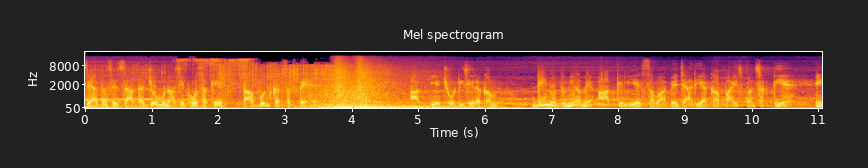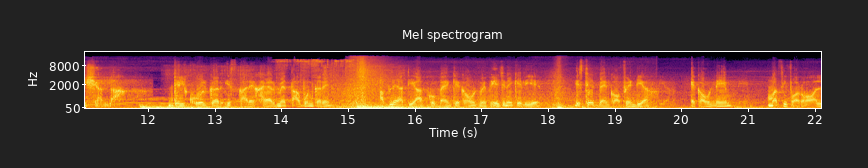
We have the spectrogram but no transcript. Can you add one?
زیادہ سے زیادہ جو مناسب ہو سکے تعاون کر سکتے ہیں۔ آپ کی یہ چھوٹی سی رقم دین و دنیا میں آپ کے لیے ثواب جاریہ کا باعث بن سکتی ہے۔ انشاءاللہ۔ دل کھول کر اس کار خیر میں تعاون کریں۔ اپنے عطیات کو بینک اکاؤنٹ میں بھیجنے کے لیے state bank of India, account name Mercy for all,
